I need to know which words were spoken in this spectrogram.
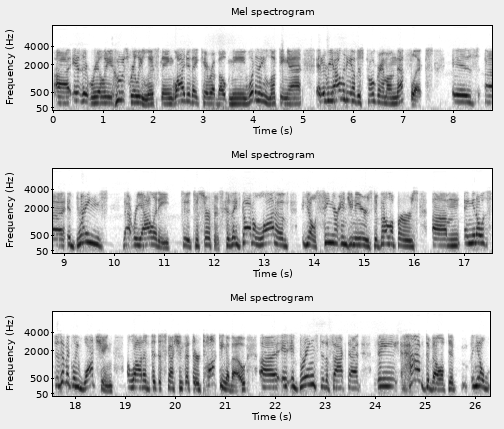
Uh, is it really? Who's really listening? Why do they care about me? What are they looking at? And the reality of this program on Netflix is, uh, it brings that reality to, to surface because they've got a lot of you know senior engineers, developers, um, and you know specifically watching a lot of the discussions that they're talking about. Uh, it, it brings to the fact that they have developed it. You know,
